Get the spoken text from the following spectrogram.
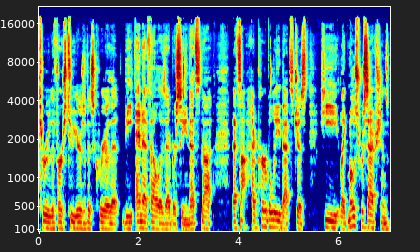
through the first two years of his career that the NFL has ever seen. That's not that's not hyperbole. That's just he like most receptions,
